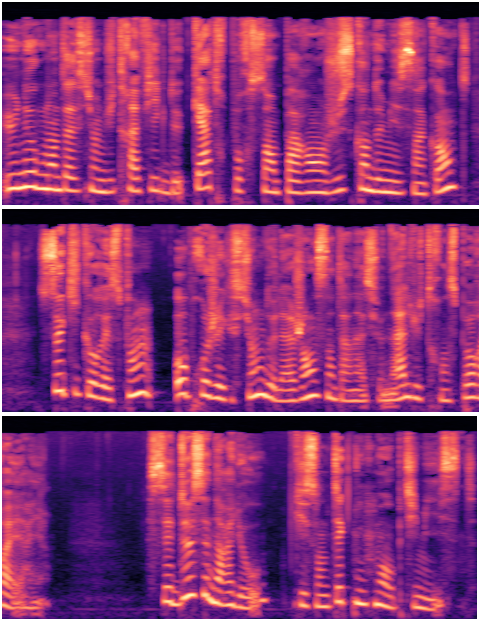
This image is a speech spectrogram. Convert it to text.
une augmentation du trafic de 4% par an jusqu'en 2050, ce qui correspond aux projections de l'Agence internationale du transport aérien. Ces deux scénarios, qui sont techniquement optimistes,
